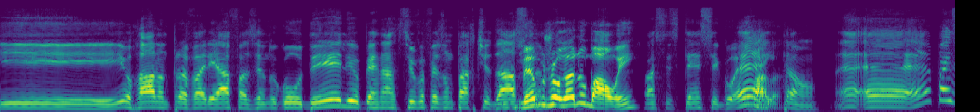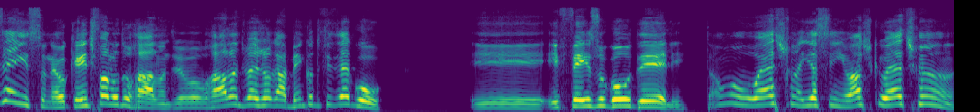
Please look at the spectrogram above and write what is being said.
E, e o Haaland, para variar, fazendo o gol dele. O Bernardo Silva fez um partidaço. Mesmo também, jogando mal, hein? Com assistência e gol. É, então. É, é, é, mas é isso, né? O que a gente falou do Haaland. O Haaland vai jogar bem quando fizer gol. E, e fez o gol dele. Então o West Ham, e assim, eu acho que o West Ham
